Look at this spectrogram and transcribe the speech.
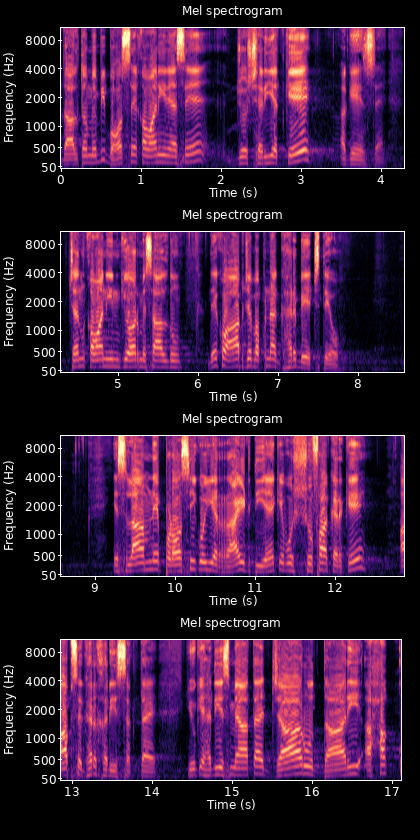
عدالتوں میں بھی بہت سے قوانین ایسے ہیں جو شریعت کے اگینسٹ ہیں چند قوانین کی اور مثال دوں دیکھو آپ جب اپنا گھر بیچتے ہو اسلام نے پڑوسی کو یہ رائٹ دی ہے کہ وہ شفا کر کے آپ سے گھر خرید سکتا ہے کیونکہ حدیث میں آتا ہے جار و داری احق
